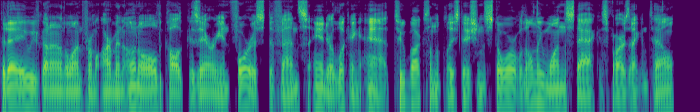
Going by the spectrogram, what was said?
Today, we've got another one from Armin Unold called Cazzarion Forest Defense, and you're looking at two bucks on the PlayStation Store with only one stack, as far as I can tell.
